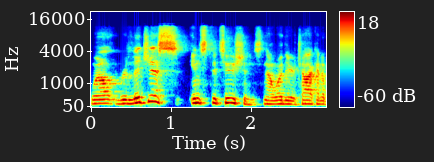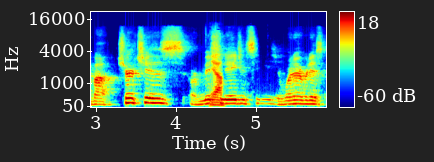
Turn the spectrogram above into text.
Well, religious institutions, now, whether you're talking about churches or mission yeah. agencies or whatever it is,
